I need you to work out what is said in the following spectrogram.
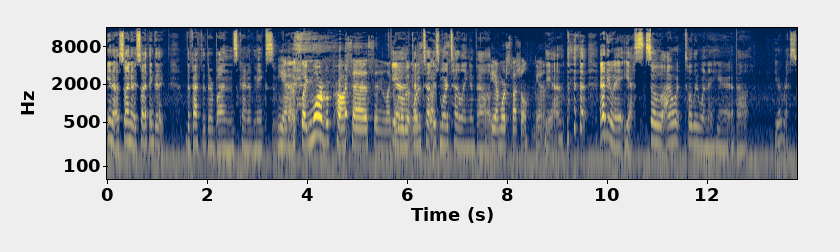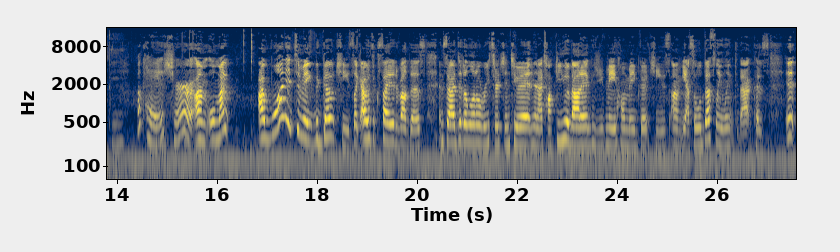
you know. So anyway, so I think that the fact that they're buns kind of makes Yeah, more, it's like more of a process and like a little bit more. of spe- is more telling about yeah, more special. Yeah. yeah. anyway, yes. So I totally want to hear about your recipe. Okay, sure. Um, well, my I wanted to make the goat cheese. Like I was excited about this, and so I did a little research into it, and then I talked to you about it because you've made homemade goat cheese. Um, yeah, so we'll definitely link to that because it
